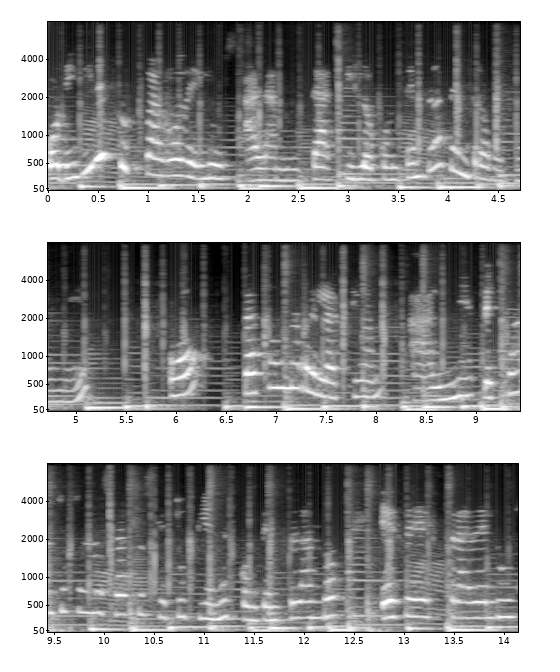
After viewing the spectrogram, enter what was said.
O divides tu pago de luz a la mitad y lo contemplas dentro de tu mes, o saca una relación al mes de cuántos son los gastos que tú tienes contemplando ese extra de luz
